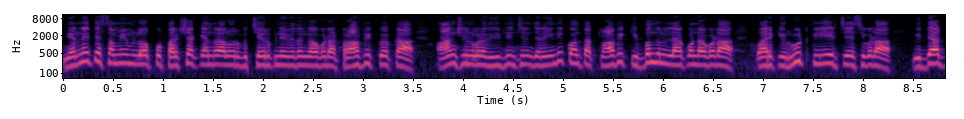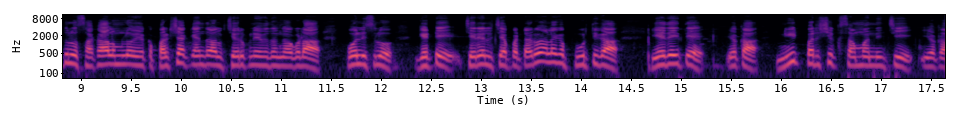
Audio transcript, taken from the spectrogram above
నిర్ణీత సమయంలోపు పరీక్షా కేంద్రాల వరకు చేరుకునే విధంగా కూడా ట్రాఫిక్ యొక్క ఆంక్షలు కూడా విధించడం జరిగింది. కొంత ట్రాఫిక్ ఇబ్బందులు లేకుండా కూడా వారికి రూట్ క్లియర్ చేసి కూడా విద్యార్థులు సకాలంలో యొక్క పరీక్షా కేంద్రాలకు చేరుకునే విధంగా కూడా పోలీసులు గట్టి చర్యలు చేపట్టారు. అలాగే పూర్తిగా ఏదైతే ఈ యొక్క నీట్ పరీక్షకు సంబంధించి ఈ యొక్క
